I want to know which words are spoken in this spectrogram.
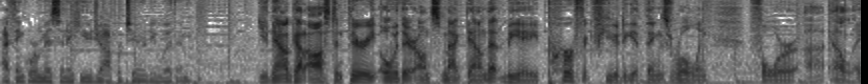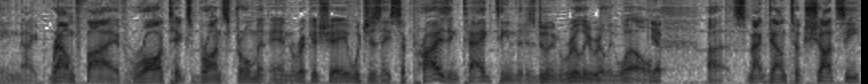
I think we're missing a huge opportunity with him. You've now got Austin Theory over there on SmackDown. That'd be a perfect feud to get things rolling for uh, LA Knight. Round five, Raw takes Braun Strowman and Ricochet, which is a surprising tag team that is doing really, really well. Yep. Uh, SmackDown took Shotzi.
